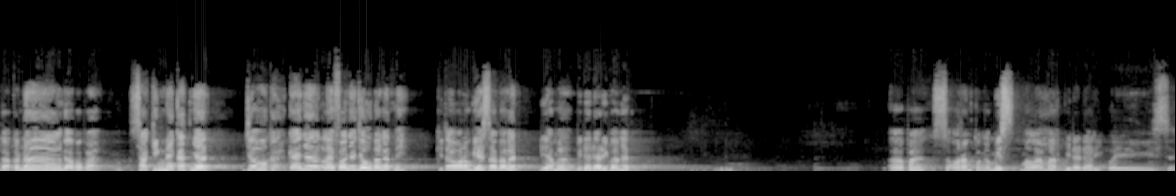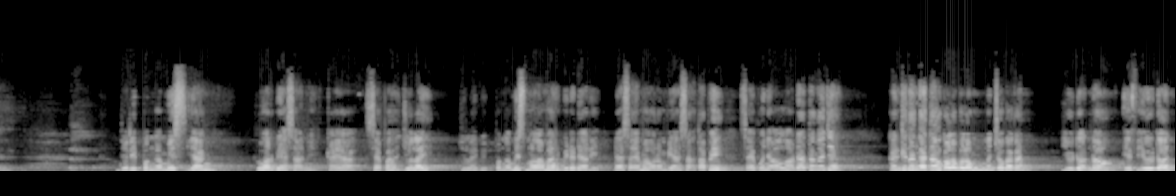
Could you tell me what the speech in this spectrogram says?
nggak kenal, nggak apa-apa. Saking nekatnya, jauh kayaknya levelnya jauh banget nih. Kita orang biasa banget, dia mah bidadari banget. Apa? Seorang pengemis melamar bidadari. Wes. Jadi pengemis yang luar biasa nih. Kayak siapa? Julai? Julai. Pengemis melamar bidadari. Dah saya mah orang biasa. Tapi saya punya Allah. Datang aja. Kan kita nggak tahu kalau belum mencoba kan? You don't know if you don't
